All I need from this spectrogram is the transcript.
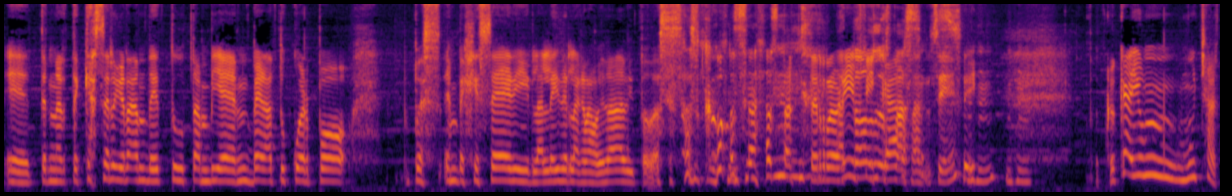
eh, tenerte que hacer grande tú también, ver a tu cuerpo pues envejecer y la ley de la gravedad y todas esas cosas tan terroríficas. sí. Creo que hay muchas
